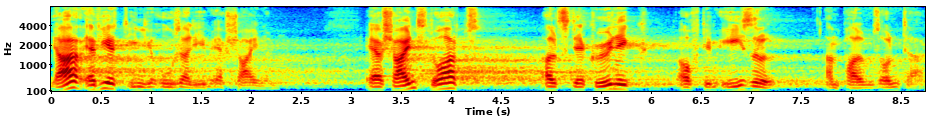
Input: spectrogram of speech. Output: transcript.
Ja, er wird in Jerusalem erscheinen. Er erscheint dort als der König auf dem Esel am Palmsonntag.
